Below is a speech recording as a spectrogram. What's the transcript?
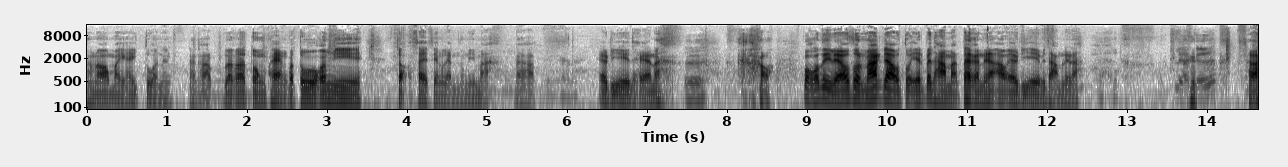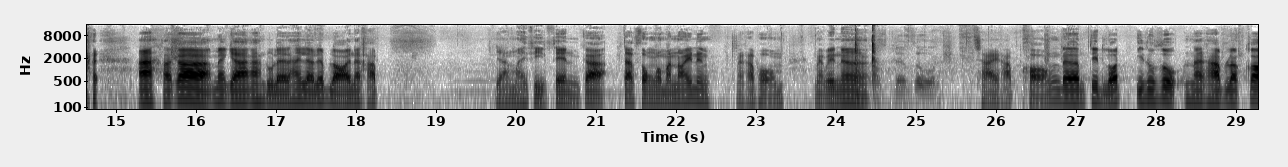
ข้างนอกมาให้อีกตัวหนึ่งนะครับ แล้วก็ตรงแผงประตูก็มี เจาะใส่เสียงแหลมตรงนี้มานะครับหนึ่งอัน LDA แท้นะเออเขาปกติแล้วส่วนมากจะเอาตัว S ไปทำอะแต่กันนี้ยเอา LDA ไปทำเลยนะ เหลือเกินใช่ อะ แล้วก็แม็กยางอะดูแลให้แล้วเรียบร้อยนะครับ ยางไม้สี่เส้นก็จัดทรงลงมาน้อยหนึงนะครับผมแม็กเลเนอร์เดิมศูนย์ใช่ครับ ของเดิมติดรถอีซูซุนะครับ แล้วก็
